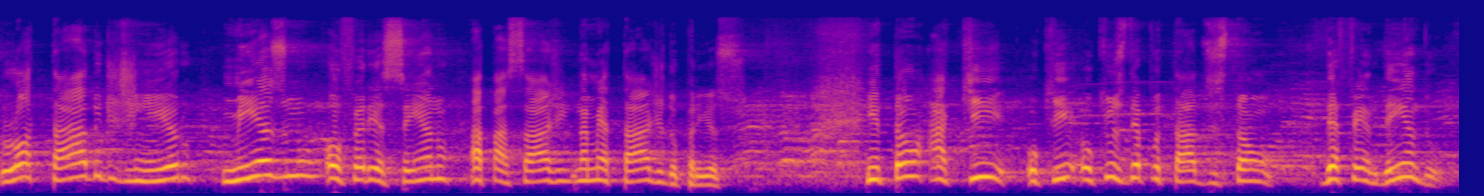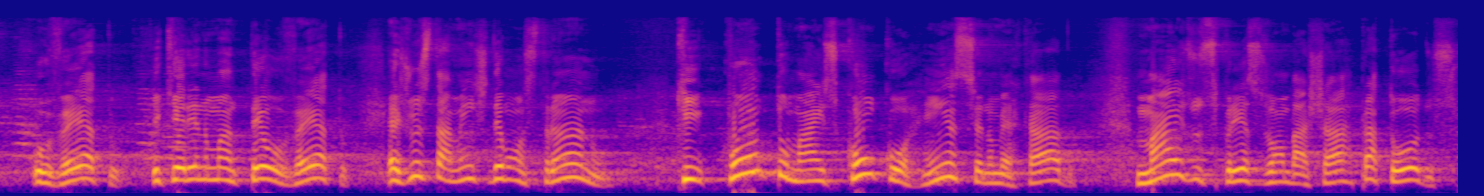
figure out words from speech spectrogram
lotado de dinheiro, mesmo oferecendo a passagem na metade do preço. Então, aqui, o que, o que os deputados estão defendendo o veto e querendo manter o veto é justamente demonstrando que quanto mais concorrência no mercado, mais os preços vão baixar para todos.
